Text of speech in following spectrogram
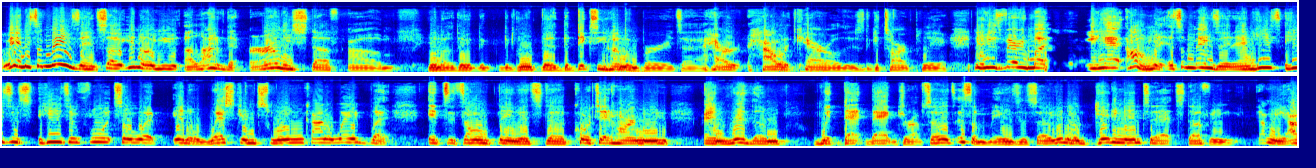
Oh man, it's amazing. So, you know, you a lot of the early stuff, um, you know, the, the, the group, the, the Dixie Hummingbirds, uh, Howard Howard Carroll is the guitar player. Now he's very much he had oh man, it's amazing. And he's he's he's influenced somewhat in a western swing kind of way, but it's its own thing. It's the quartet harmony and rhythm with that backdrop. So it's, it's amazing. So, you know, getting into that stuff and I mean, I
